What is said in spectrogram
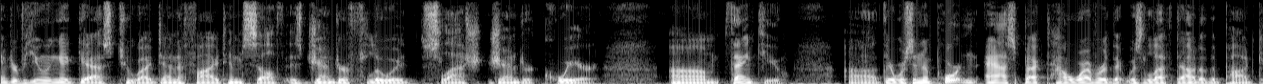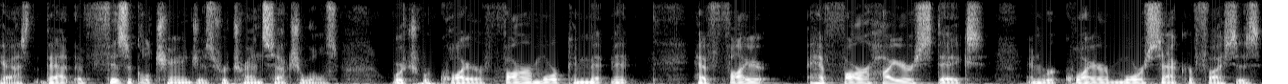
interviewing a guest who identified himself as gender fluid slash gender queer. Um, thank you. Uh, there was an important aspect, however, that was left out of the podcast that of physical changes for transsexuals, which require far more commitment, have, fire, have far higher stakes, and require more sacrifices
